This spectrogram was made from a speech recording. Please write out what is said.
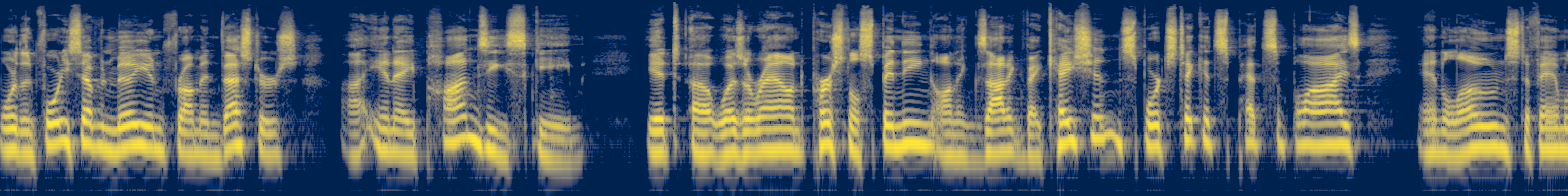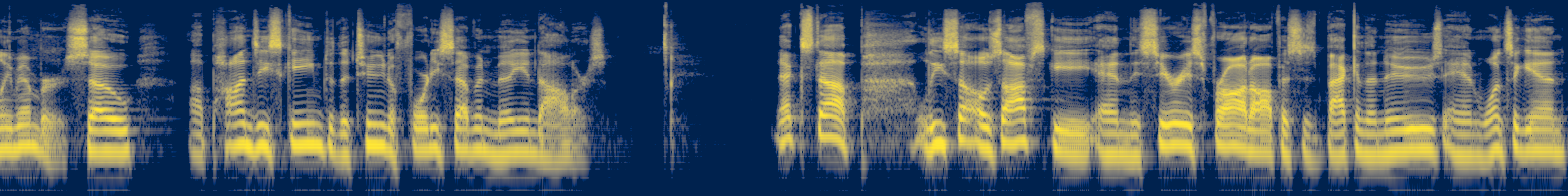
more than 47 million from investors uh, in a Ponzi scheme. It uh, was around personal spending on exotic vacations, sports tickets, pet supplies, and loans to family members. So, a Ponzi scheme to the tune of $47 million. Next up, Lisa Ozovsky and the Serious Fraud Office is back in the news, and once again,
